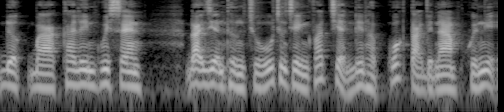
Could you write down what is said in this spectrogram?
được bà Kailin Wisen, đại diện thường trú chương trình phát triển Liên Hợp Quốc tại Việt Nam khuyến nghị.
